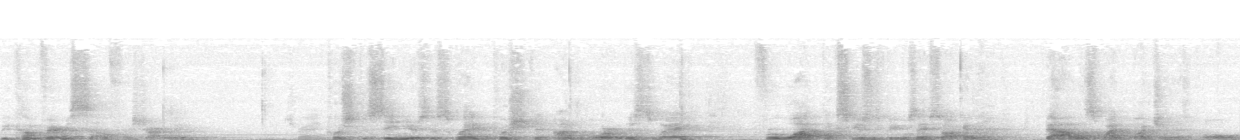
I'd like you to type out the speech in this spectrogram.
We become very selfish, aren't we? Right. Push the seniors this way, push the unborn this way. For what? Excuses people say so I can balance my budget at home,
